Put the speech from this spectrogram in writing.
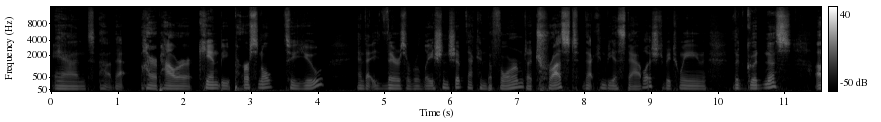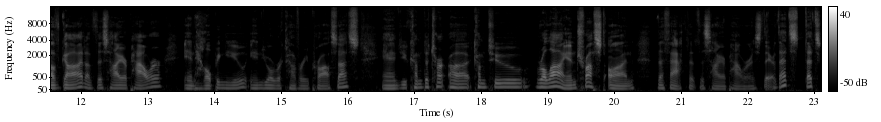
and uh, that higher power can be personal to you and that there's a relationship that can be formed, a trust that can be established between the goodness of God, of this higher power, in helping you in your recovery process, and you come to ter- uh, come to rely and trust on the fact that this higher power is there. That's that's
